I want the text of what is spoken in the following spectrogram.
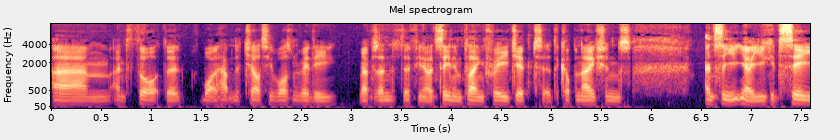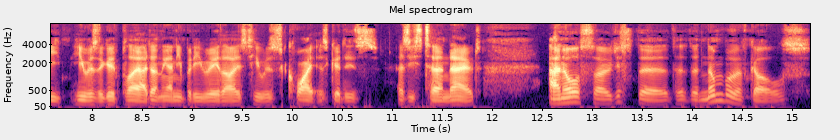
um, and thought that what happened to Chelsea wasn't really representative. You know, I'd seen him playing for Egypt at the Cup of Nations, and so you know you could see he was a good player. I don't think anybody realised he was quite as good as as he's turned out, and also just the the, the number of goals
